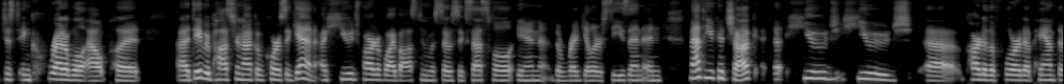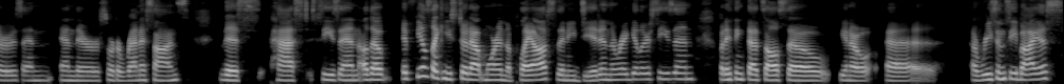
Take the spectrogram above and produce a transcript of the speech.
just incredible output. Uh, David Pastrnak, of course, again, a huge part of why Boston was so successful in the regular season. And Matthew Tkachuk, a huge, huge uh, part of the Florida Panthers and and their sort of renaissance this past season. Although it feels like he stood out more in the playoffs than he did in the regular season. But I think that's also, you know, uh, a recency bias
